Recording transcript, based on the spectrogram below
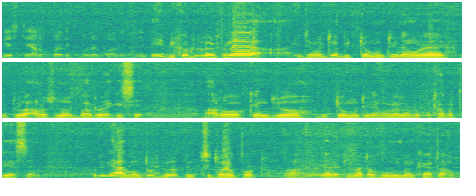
জি এছ টি আৰোপ কৰা দেখিবলৈ পোৱা গৈছে। এই বিষয়টো লৈ পেলাই ইতিমধ্যে বিত্তমন্ত্ৰী ডাঙৰীয়াই এইটো আলোচনা অব্যাহত ৰাখিছে আৰু কেন্দ্ৰীয় বিত্তমন্ত্ৰী ডাঙৰীয়াৰ লগত কথা পাতি আছে। গতিকে আগন্তুক দিনত নিশ্চিত আহ, ইয়াৰে কিবা এটা সু মীমাংসা এটা হ'ব।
